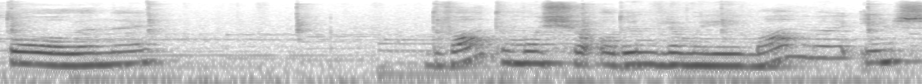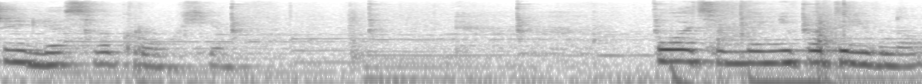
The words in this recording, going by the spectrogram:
штолени. Два, тому що один для моєї мами, інший для свекрухи. Потім мені потрібно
